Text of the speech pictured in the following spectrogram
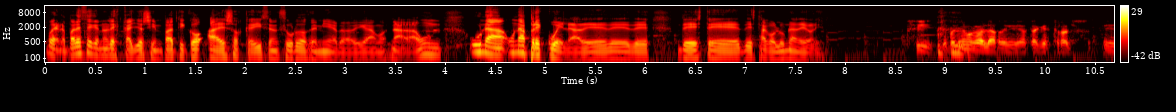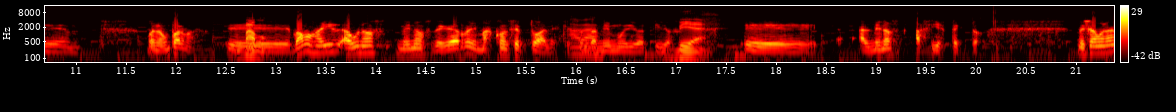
Bueno, parece que no les cayó simpático a esos que dicen zurdos de mierda, digamos. Nada, un, una, una precuela de, de, de, de este, de esta columna de hoy. Sí, después tenemos que hablar de ataques trolls. Eh, bueno, un par más. Eh, Vamos. a ir a unos menos de guerra y más conceptuales, que A son ver. también muy divertidos. Bien. Eh, al menos así aspecto. Me llama, una,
